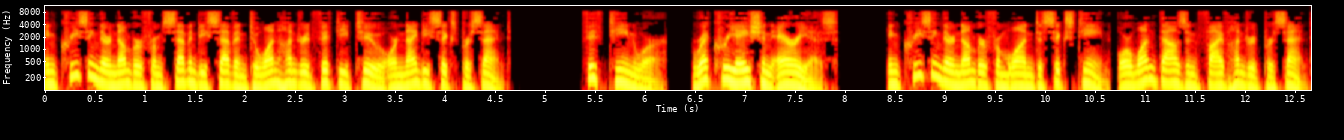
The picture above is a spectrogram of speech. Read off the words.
increasing their number from 77 to 152 or 96%. 15 were recreation areas, increasing their number from 1 to 16, or 1,500%.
